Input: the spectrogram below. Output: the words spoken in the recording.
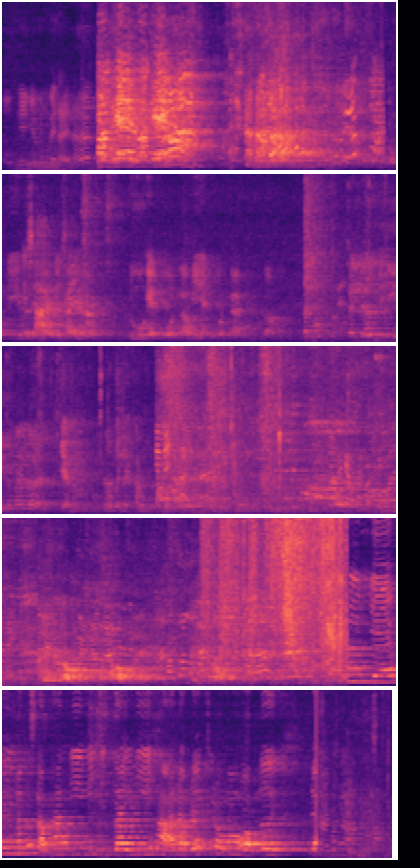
โอเคอย่าเพิ่งไปไหนนะไม่ใช่ไม่ใช่ครับดูเหตุผลเรามีเหตุผลกันเนาะเป็นเรื่องดีๆทั้งนั้นเลย เขียนลงไปเลยครับ ยิ้มแย้มมีมนุษยสัมพันธ์ดี มีจิตใจดีค่ะ อันดับแรก ที่เรามองออกเล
